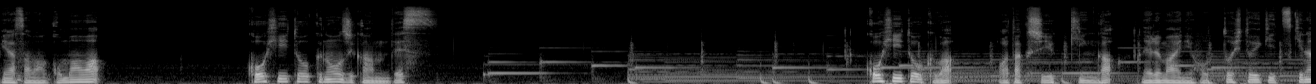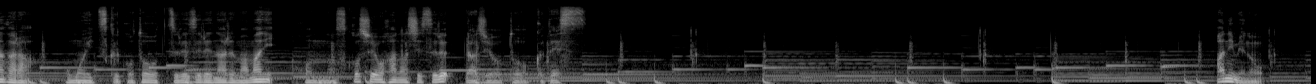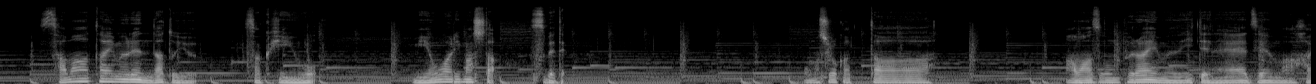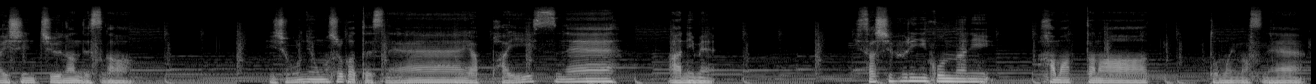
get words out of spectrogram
皆様こんばんは。コーヒートークのお時間です。コーヒートークは私ゆっきんが寝る前にほっと一息つきながら思いつくことをつれづれなるままにほんの少しお話しするラジオトークです。アニメのサマータイム連打という作品を見終わりました。すべて。面白かった。Amazon プライムにてね、全話配信中なんですが、非常に面白かったですね。やっぱいいっすね。アニメ。久しぶりにこんなにハマったなぁと思いますね。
